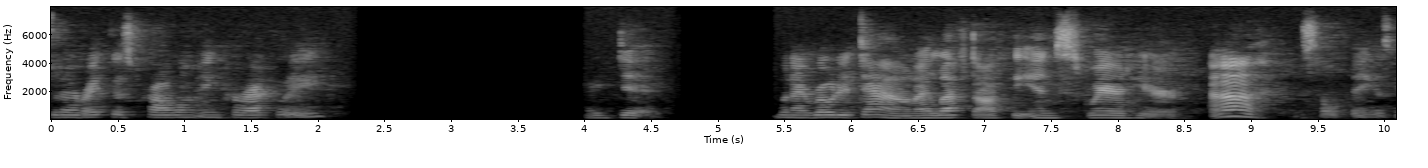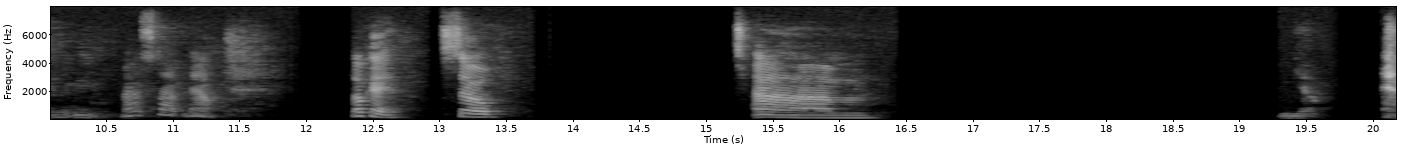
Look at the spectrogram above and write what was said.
Did I write this problem incorrectly? I did. When I wrote it down, I left off the n squared here. Ah, this whole thing is going to be messed up now. Okay, so um, yeah.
